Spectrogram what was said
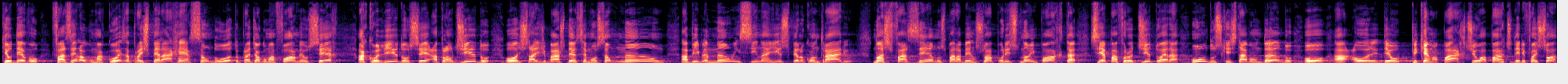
que eu devo fazer alguma coisa para esperar a reação do outro, para de alguma forma eu ser acolhido, ou ser aplaudido, ou estar debaixo dessa emoção. Não, a Bíblia não ensina isso, pelo contrário, nós fazemos para abençoar, por isso não importa se Epafrodito era um dos que estavam dando, ou, a, ou ele deu pequena parte, ou a parte dele foi só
